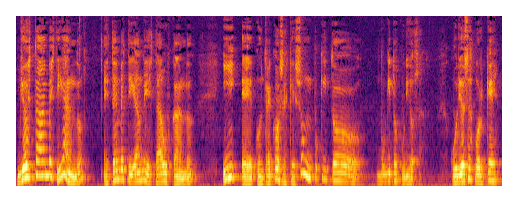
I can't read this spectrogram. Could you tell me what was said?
Yo estaba investigando, estaba investigando y estaba buscando y eh, encontré cosas que son un poquito, un poquito curiosas. Curiosas ¿por qué?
